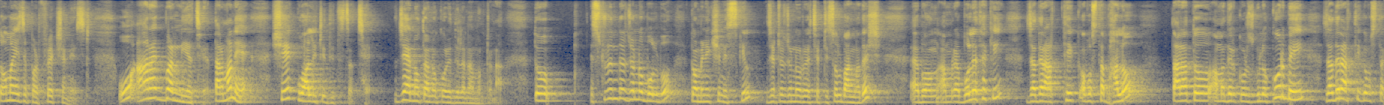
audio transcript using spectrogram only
তমা ইজ এ পারফেকশনিস্ট ও আর একবার নিয়েছে, তার মানে সে কোয়ালিটি দিতে চাচ্ছে, যেন তেন করে দিলাম এমনটা না। তো স্টুডেন্টদের জন্য বলব কমিউনিকেশন স্কিল যেটার জন্য রয়েছে টিসল বাংলাদেশ, এবং আমরা বলে থাকি যাদের আর্থিক অবস্থা ভালো, তারা তো আমাদের কোর্সগুলো করবেই, যাদের আর্থিক অবস্থা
